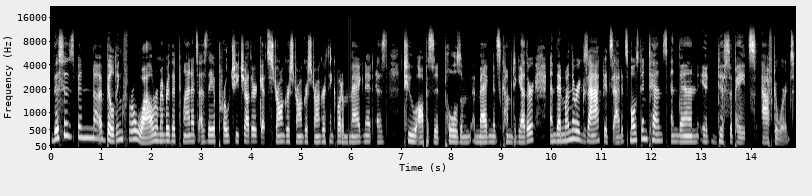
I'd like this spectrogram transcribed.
this has been uh, building for a while. Remember that planets, as they approach each other, get stronger, stronger, stronger. Think about a magnet as two opposite poles of magnets come together. And then when they're exact, it's at its most intense, and then it dissipates afterwards.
